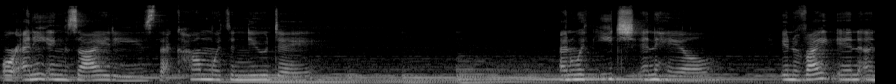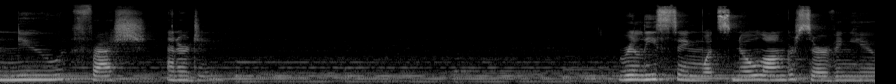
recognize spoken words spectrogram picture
or any anxieties that come with a new day. And with each inhale, invite in a new, fresh energy. Releasing what's no longer serving you,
